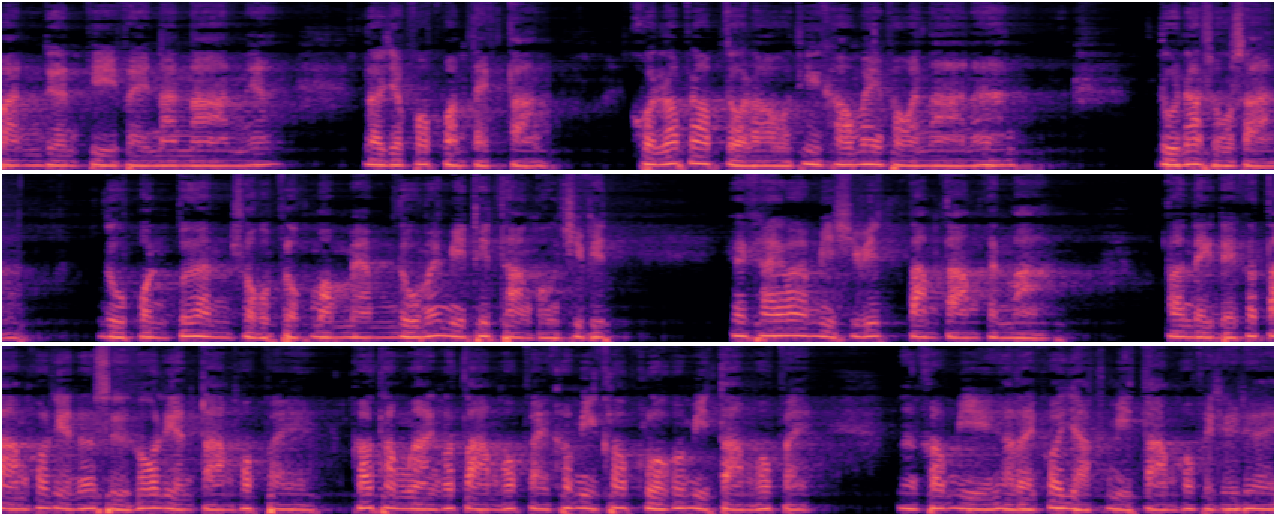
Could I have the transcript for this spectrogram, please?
วันเดือนปีไปนานๆเนี่ย เราจะพบความแตกต่าง คนรอบๆตัวเราที่เขาไม่ภาวนานะดูน่าสงสาร ดูปนเปื้อนสกปรกมอมแมม ดูไม่มีทิศทางของชีวิตคล้ายๆว่ามีชีวิตตามๆกันมา ตอนเด็กๆก็ตามเขาเรียนหนังสือเขาเรียนตามเข้าไปเขาทำงานก็ตามเขาไปเขามีครอบครัวก็มีตามเขาไปนะเขามีอะไรก็อยากมีตามเขาไปเรื่อย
